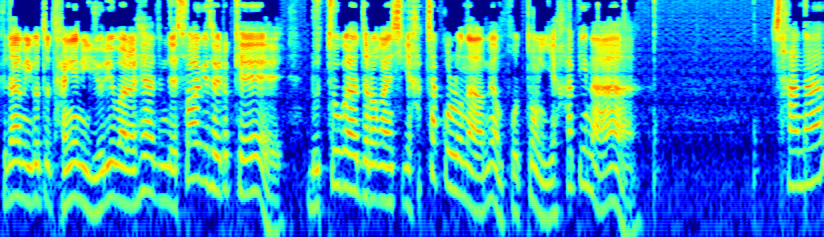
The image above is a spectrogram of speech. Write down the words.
그 다음에 이것도 당연히 유리화를 해야 되는데 수학에서 이렇게 루트가 들어간 식이 합작골로 나오면 보통 이 합이나 차나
